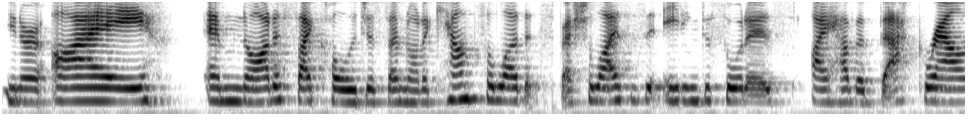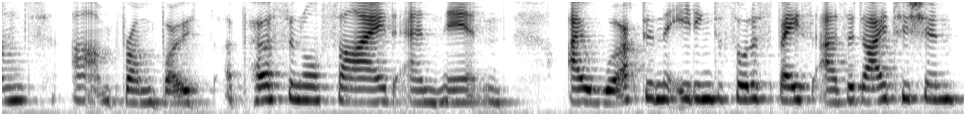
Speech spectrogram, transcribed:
You know, I am not a psychologist, I'm not a counselor that specializes in eating disorders. I have a background um, from both a personal side and then I worked in the eating disorder space as a dietitian.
